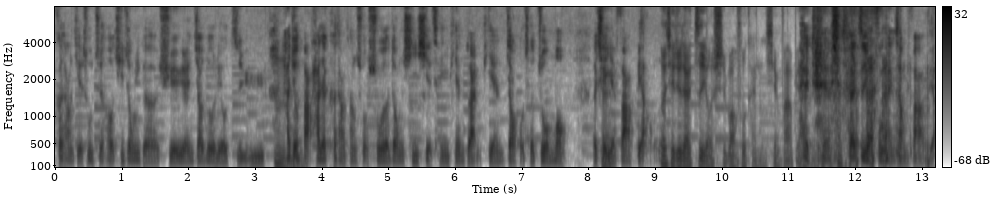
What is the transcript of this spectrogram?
课堂结束之后，其中一个学员叫做刘子瑜，嗯、他就把他在课堂上所说的东西写成一篇短篇，叫《火车做梦》。而且也发表了，而且就在《自由时报》副刊先发表。对，而且就在《自由》副刊上发表。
